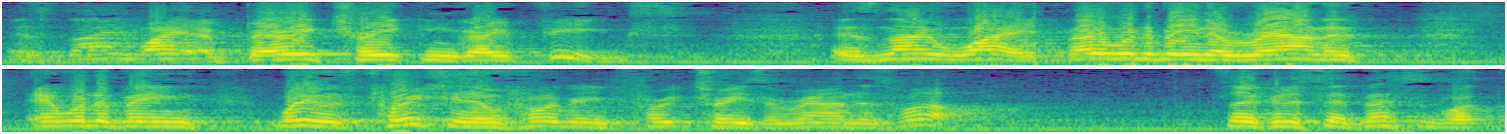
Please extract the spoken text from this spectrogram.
There's no way a berry tree can grow figs. There's no way. They would have been around. It would have been, when he was preaching, there would probably been fruit trees around as well. So they could have said, this is what,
